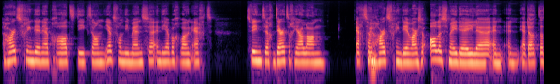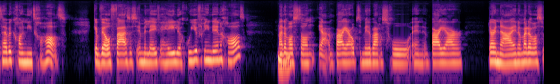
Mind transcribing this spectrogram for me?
hartsvriendin heb gehad. Die ik dan, je hebt van die mensen en die hebben gewoon echt 20, 30 jaar lang echt zo'n Ja. hartsvriendin waar ze alles mee delen. En, en ja, dat, dat heb ik gewoon niet gehad. Ik heb wel fases in mijn leven hele goede vriendinnen gehad. Maar dat Mhm. was dan ja, een paar jaar op de middelbare school en een paar jaar daarna. En, maar dat was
